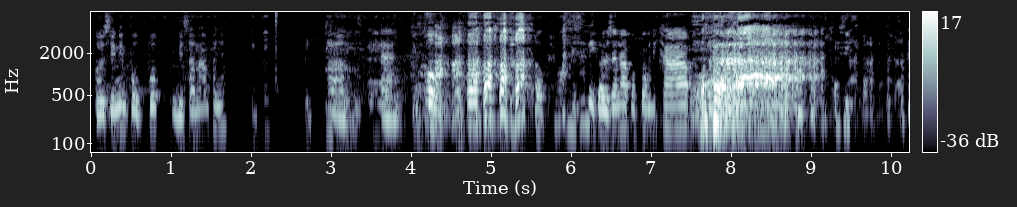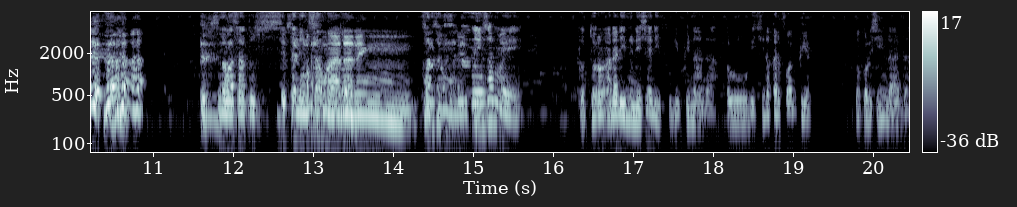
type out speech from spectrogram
kalau sini pupuk di sana apanya? Ah, Pipong. Popok di sini kalau di sana popok di kap. salah satu setan yang sama sama ada yang Salah pocong satu di setan yang sama ya betul orang ada di Indonesia di Filipina ada. Kalau di Cina kan vampir. So, kalau di sini nggak ada.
